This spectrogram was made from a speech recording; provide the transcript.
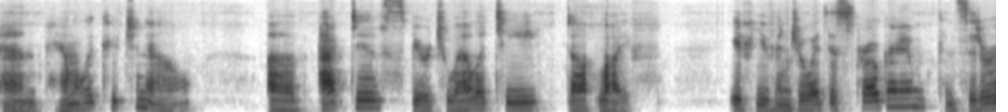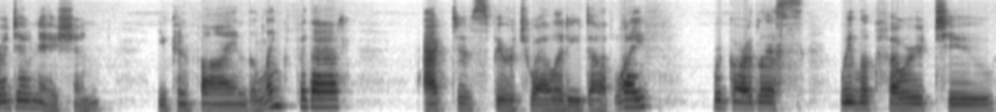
and Pamela Cuccinell of ActiveSpirituality.life. If you've enjoyed this program, consider a donation. You can find the link for that activespirituality.life. Regardless, we look forward to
